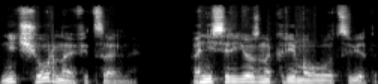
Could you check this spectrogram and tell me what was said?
Не черная официальная, а не серьезно кремового цвета.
